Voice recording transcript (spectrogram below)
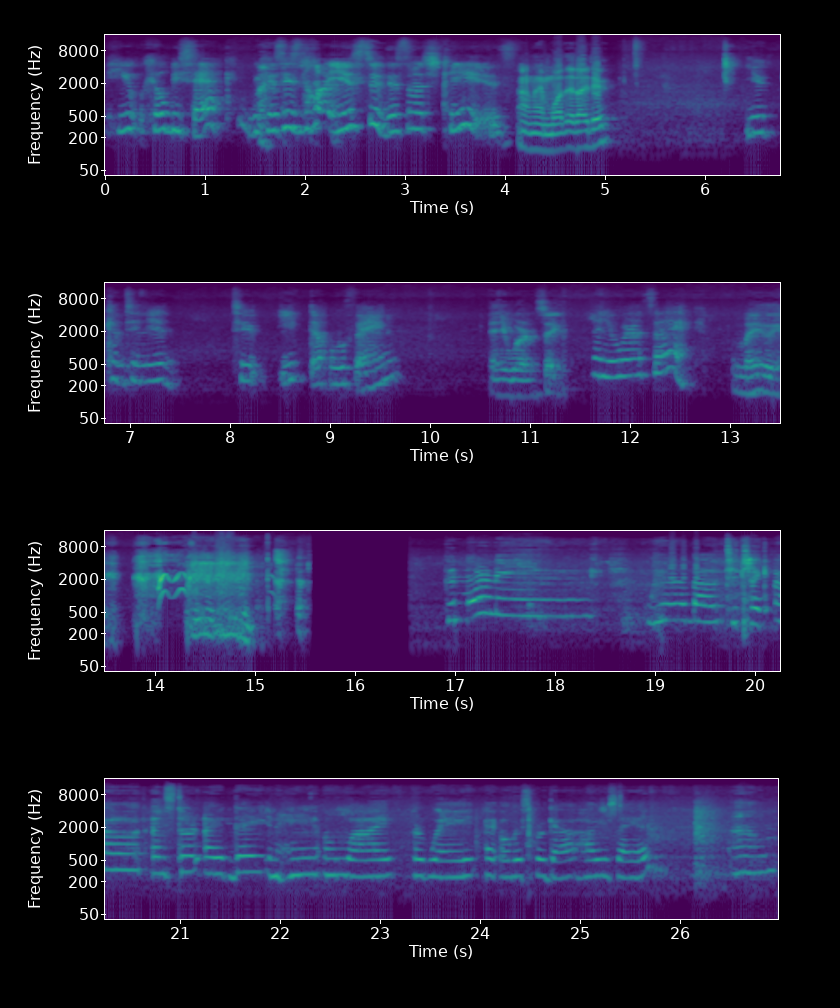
he he'll be sick because he's not used to this much cheese. And then what did I do? You continued to eat the whole thing And you weren't sick. and you weren't sick. Amazing. Good morning! We are about to check out and start our day in Hay-on-Wye or Way. I always forget how you say it. Um,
